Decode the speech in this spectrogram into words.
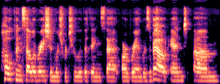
hope and celebration, which were two of the things that our brand was about? And um,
